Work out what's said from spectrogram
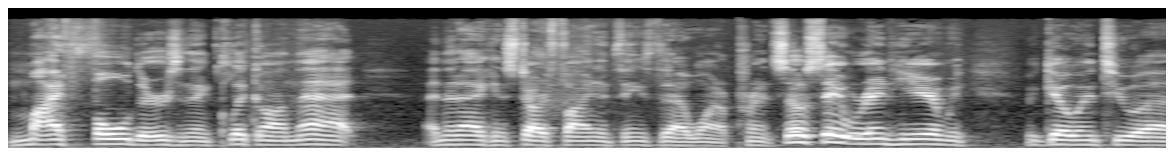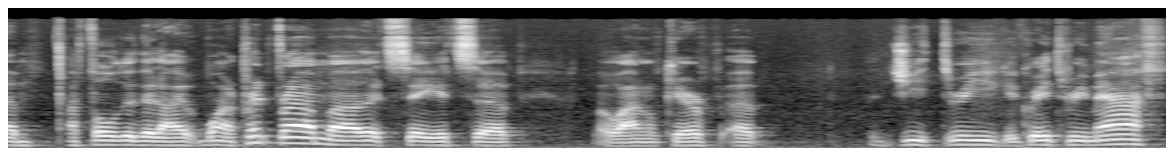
my folders and then click on that, and then I can start finding things that I want to print. So say we're in here and we, we go into a, um, a folder that I want to print from. Uh, let's say it's, uh, oh, I don't care, uh, G3, grade 3 math,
